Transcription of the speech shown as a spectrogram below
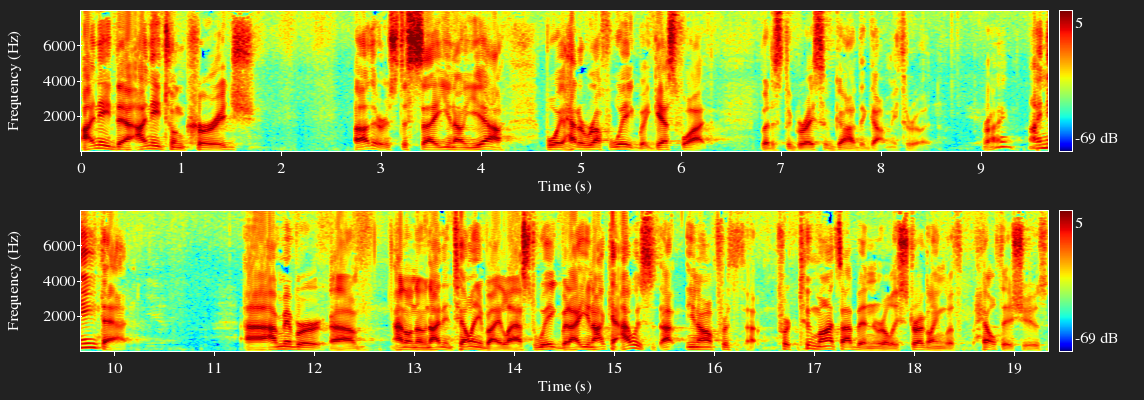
I need that. I need to encourage others to say, you know, yeah, boy, I had a rough week, but guess what? But it's the grace of God that got me through it, right? I need that. Uh, I remember, um, I don't know, and I didn't tell anybody last week, but I, you know, I, I was, uh, you know, for, for two months I've been really struggling with health issues.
